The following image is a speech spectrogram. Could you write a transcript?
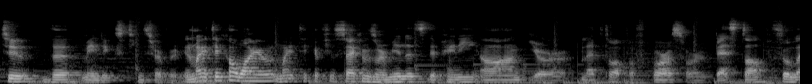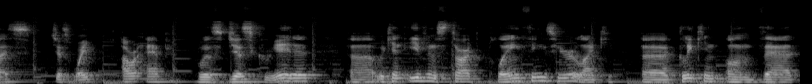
to the Mendix team server. It might take a while, it might take a few seconds or minutes depending on your laptop of course or desktop. So let's just wait. Our app was just created. Uh, we can even start playing things here like uh, clicking on that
